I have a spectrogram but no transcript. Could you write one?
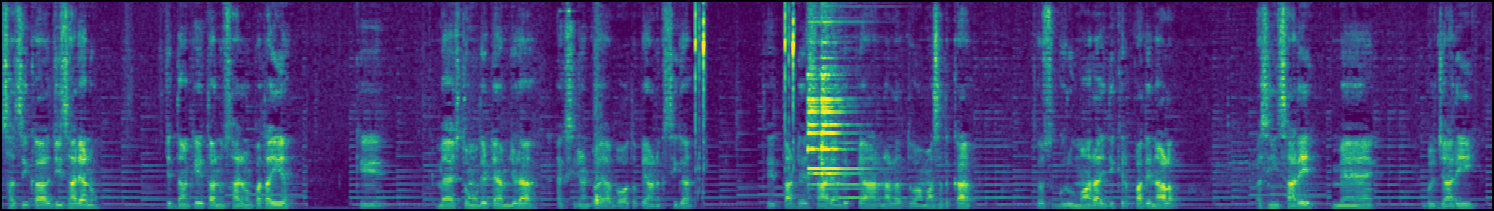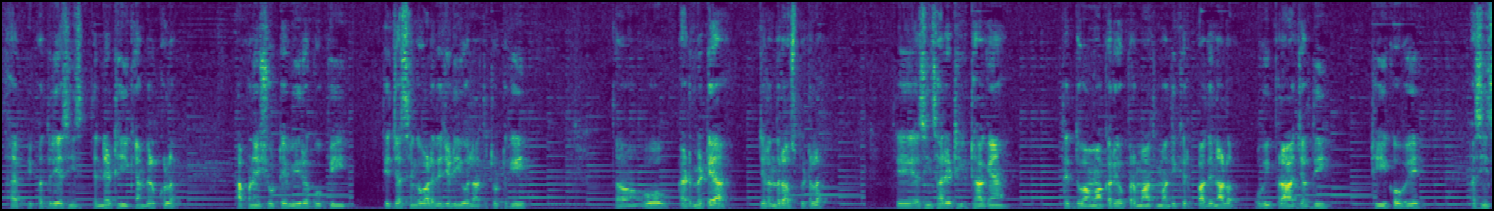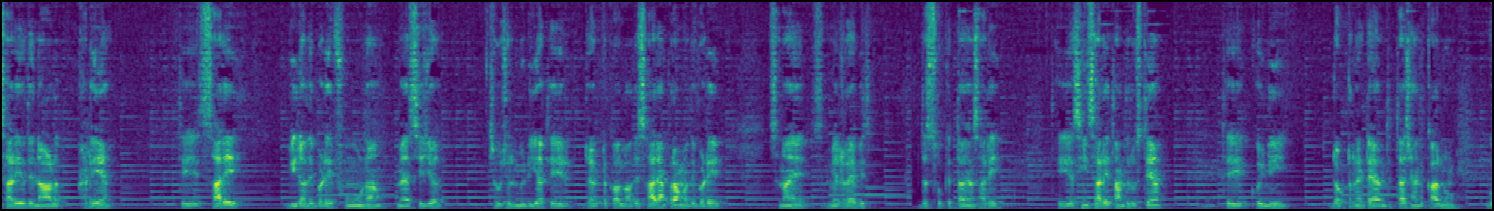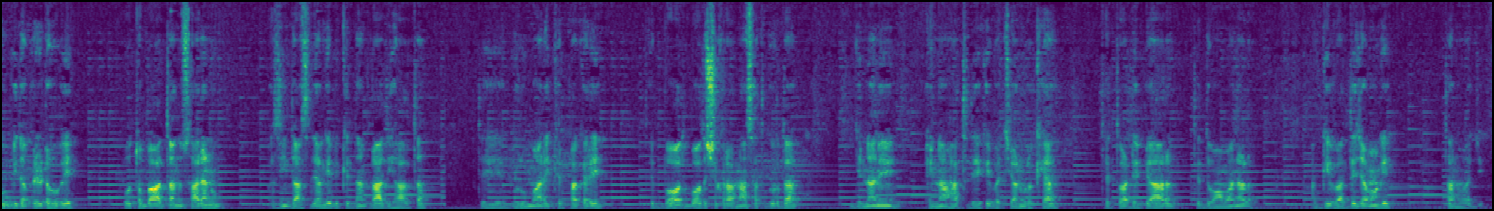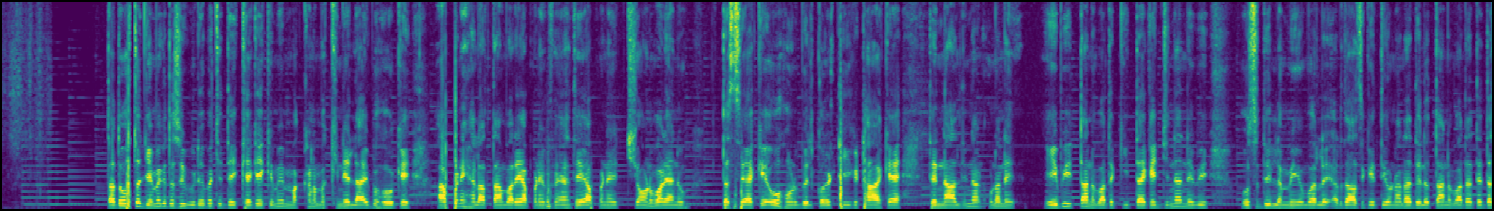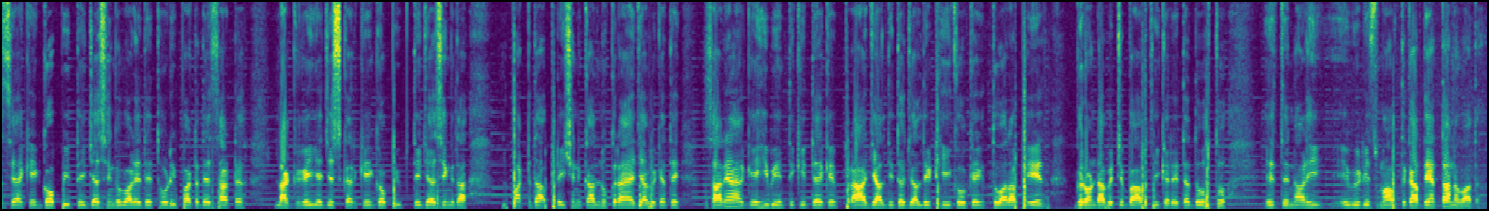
ਸਤਿ ਸ੍ਰੀ ਅਕਾਲ ਜੀ ਸਾਰਿਆਂ ਨੂੰ। ਜਿੱਦਾਂ ਕਿ ਤੁਹਾਨੂੰ ਸਾਰਿਆਂ ਨੂੰ ਪਤਾ ਹੀ ਹੈ ਕਿ ਮੈਚ ਤੋਂ ਆਉਂਦੇ ਟਾਈਮ ਜਿਹੜਾ ਐਕਸੀਡੈਂਟ ਹੋਇਆ ਬਹੁਤ ਭਿਆਨਕ ਸੀਗਾ ਤੇ ਤੁਹਾਡੇ ਸਾਰਿਆਂ ਦੇ ਪਿਆਰ ਨਾਲ, ਦੁਆਵਾਂ, ਸਦਕਾ ਤੇ ਉਸ ਗੁਰੂ ਮਹਾਰਾਜ ਦੀ ਕਿਰਪਾ ਦੇ ਨਾਲ ਅਸੀਂ ਸਾਰੇ, ਮੈਂ, ਗੁਲਜਾਰੀ, ਹੈਪੀ ਪੱਧਰੀ ਅਸੀਂ ਤਿੰਨੇ ਠੀਕ ਹਾਂ ਬਿਲਕੁਲ। ਆਪਣੇ ਛੋਟੇ ਵੀਰ ਗੋਪੀ, ਤੇਜਾ ਸਿੰਘ ਵਾਲੇ ਦੇ ਜਿਹੜੀ ਉਹ ਲੱਤ ਟੁੱਟ ਗਈ, ਤਾਂ ਉਹ ਐਡਮਿਟ ਆ ਜਲੰਧਰ ਹਸਪੀਟਲ ਤੇ ਅਸੀਂ ਸਾਰੇ ਠੀਕ ਠਾਕ ਆਂ। ਤੇ ਦੁਆਵਾਂ ਕਰਿਓ ਪ੍ਰਮਾਤਮਾ ਦੀ ਕਿਰਪਾ ਦੇ ਨਾਲ ਉਹ ਵੀ ਭਰਾ ਜਲਦੀ ਠੀਕ ਹੋਵੇ। ਅਸੀਂ ਸਾਰੇ ਉਹਦੇ ਨਾਲ ਖੜੇ ਆਂ। ਤੇ ਸਾਰੇ ਵੀਰਾਂ ਦੇ ਬੜੇ ਫੋਨ, ਮੈਸੇਜ, ਸੋਸ਼ਲ ਮੀਡੀਆ ਤੇ ਡਾਇਰੈਕਟ ਕਾਲਾਂ ਤੇ ਸਾਰਿਆਂ ਭਰਾਵਾਂ ਦੇ ਬੜੇ ਸੁਨਾਏ ਮਿਲ ਰਿਹਾ ਵੀ ਦੱਸੋ ਕਿੱਦਾਂ ਆ ਸਾਰੇ। ਤੇ ਅਸੀਂ ਸਾਰੇ ਤੰਦਰੁਸਤ ਆਂ। ਤੇ ਕੋਈ ਨਹੀਂ, ਡਾਕਟਰ ਨੇ ਟਾਈਮ ਦਿੱਤਾ ਸ਼ਾਇਦ ਕੱਲ ਨੂੰ ਗੋਪੀ ਦਾ ਆਪਰੇਟ ਹੋਵੇ। ਉਸ ਤੋਂ ਬਾਅਦ ਤੁਹਾਨੂੰ ਸਾਰਿਆਂ ਨੂੰ ਅਸੀਂ ਦੱਸ ਦਿਆਂਗੇ ਵੀ ਕਿੱਦਾਂ ਭਰਾ ਦੀ ਹਾਲਤ ਆ। ਤੇ ਗੁਰੂ ਮਹਾਰਾਜ ਕਿਰਪਾ ਕਰੇ ਤੇ ਬਹੁਤ ਬਹੁਤ ਸ਼ੁਕਰਾਨਾ ਸਤਿਗੁਰ ਦਾ, ਜਿਨ੍ਹਾਂ ਨੇ ਇੰਨਾ ਹੱਥ ਦੇ ਕੇ ਬੱਚਿਆਂ ਨੂੰ ਰੱਖਿਆ ਤੇ ਤੁਹਾਡੇ ਪਿਆਰ ਤੇ ਦੁਆਵਾਂ ਨਾਲ ਅੱਗੇ ਵਧਦੇ ਜਾਵਾਂਗੇ। ਧੰਨਵਾਦ ਜੀ। ਤਾਂ ਦੋਸਤੋ, ਜਿਵੇਂ ਕਿ ਤੁਸੀਂ ਵੀਡੀਓ ਵਿੱਚ ਦੇਖਿਆ ਕਿ ਕਿਵੇਂ ਮੱਖਣ ਮੱਖੀ ਨੇ ਲਾਈਵ ਹੋ ਕੇ ਆਪਣੇ ਹਾਲਾਤਾਂ ਬਾਰੇ, ਆਪਣੇ ਫੈਨਸ ਤੇ ਆਪਣੇ ਚਾਹਣ ਵਾਲਿਆਂ ਨੂੰ ਦੱਸਿਆ ਕਿ ਉਹ ਹੁਣ ਬਿਲਕੁਲ ਠੀਕ ਠਾਕ ਹੈ ਤੇ ਨਾਲ ਦੀ ਨਾਲ ਉਹਨਾਂ ਨੇ ਇਹ ਵੀ ਧੰਨਵਾਦ ਕੀਤਾ ਕਿ ਜਿਨ੍ਹਾਂ ਨੇ ਵੀ ਉਸ ਦੀ ਲੰਮੀ ਉਮਰ ਲਈ ਅਰਦਾਸ ਕੀਤੀ। ਉਹਨਾਂ ਦਾ ਦਿਲੋਂ ਧੰਨਵਾਦ ਹੈ ਤੇ ਦੱਸਿਆ ਕਿ ਗੋਪੀ ਤੇਜਾ ਸਿੰਘ ਵਾਲੇ ਦੇ ਥੋੜੀ ਪੱਟ ਦੇ ਸੱਟ ਲੱਗ ਗਈ ਹੈ, ਜਿਸ ਕਰਕੇ ਗੋਪੀ ਤੇਜਾ ਸਿੰਘ ਦਾ ਪੱਟ ਦਾ ਆਪਰੇਸ਼ਨ ਕੱਲ ਨੂੰ ਕਰਾਇਆ ਜਾਵੇਗਾ ਤੇ ਸਾਰਿਆਂ ਅੱਗੇ ਹੀ ਬੇਨਤੀ ਕੀਤੀ ਹੈ ਕਿ ਭਰਾ ਜਲਦੀ ਤੋਂ ਜਲਦੀ ਠੀਕ ਹੋ ਕੇ ਦੁਬਾਰਾ ਫੇਰ ਗਰਾਊਂਡਾਂ ਵਿੱਚ ਵਾਪਸੀ ਕਰੇ। ਤਾਂ ਦੋਸਤੋ, ਇਸ ਦੇ ਨਾਲ ਹੀ ਇਹ ਵੀਡੀਓ ਸਮਾਪਤ ਕਰਦੇ ਹਾਂ। ਧੰਨਵਾਦ।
